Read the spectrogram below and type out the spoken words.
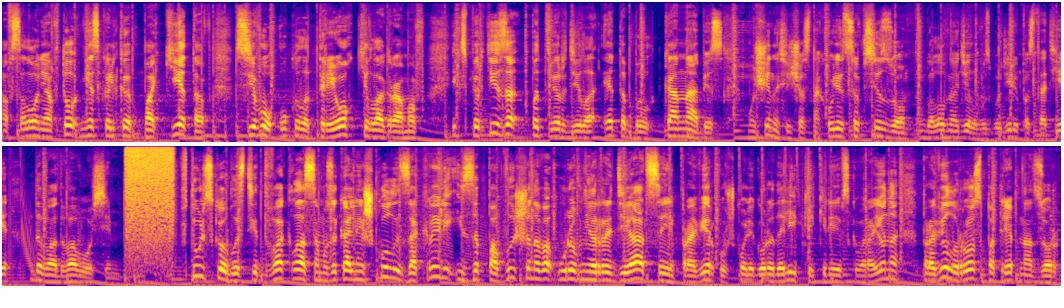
а в салоне авто несколько пакетов, всего около трех килограммов. Экспертиза подтвердила, это был каннабис. Мужчина сейчас находится в СИЗО. Уголовное дело возбудили по статье 228. В Тульской области два класса музыкальной школы закрыли из-за повышенного уровня радиации. Проверку в школе города Липки Киреевского района провел Роспотребнадзор.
